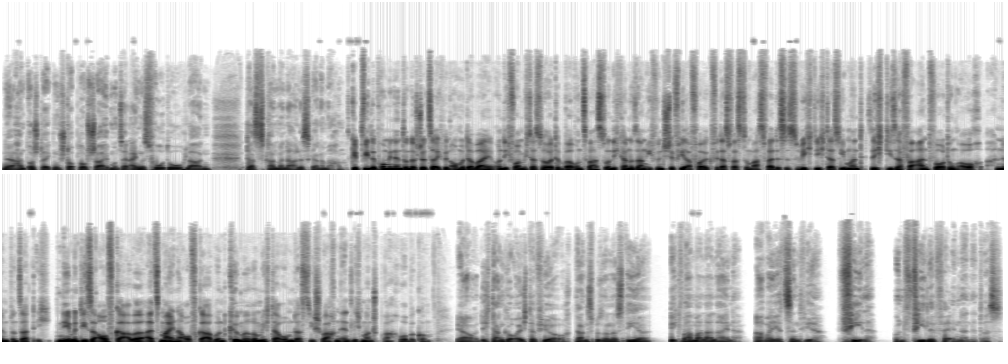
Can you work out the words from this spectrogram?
eine Hand ausstrecken, einen Stopp draufschreiben und sein eigenes Foto hochladen. Das kann man da alles gerne machen. Es gibt viele prominente Unterstützer. Ich bin auch mit dabei und ich freue mich, dass du heute bei uns warst. Und ich kann nur sagen, ich wünsche dir viel Erfolg für das, was du machst, weil es ist wichtig, dass jemand sich dieser Verantwortung auch annimmt und sagt, ich nehme diese Aufgabe als meine Aufgabe und kümmere mich darum, dass die Schwachen endlich mal ein Sprachrohr bekommen. Ja, und ich danke euch dafür, auch ganz besonders dir. Ich war mal alleine, aber jetzt sind wir viele. Und viele verändern etwas.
